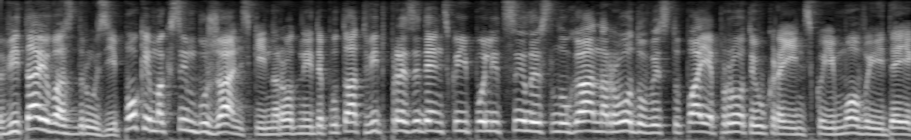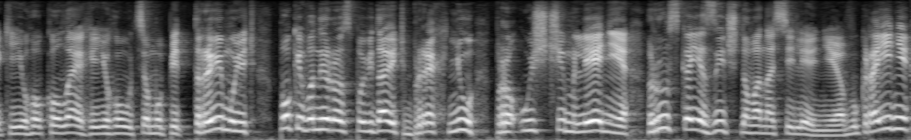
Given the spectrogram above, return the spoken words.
Вітаю вас, друзі! Поки Максим Бужанський, народний депутат від президентської поліцили Слуга народу, виступає проти української мови, і деякі його колеги його у цьому підтримують. Поки вони розповідають брехню про ущемлення рускоязичного населення в Україні,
